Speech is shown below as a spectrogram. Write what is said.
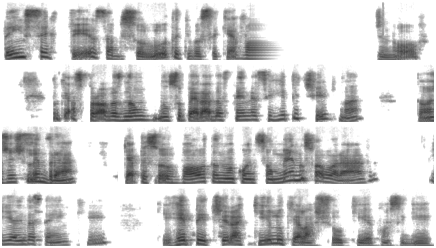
tem certeza absoluta que você quer voltar de novo? Porque as provas não, não superadas tendem a se repetir, né? Então, a gente lembrar que a pessoa volta numa condição menos favorável e ainda tem que, que repetir aquilo que ela achou que ia conseguir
